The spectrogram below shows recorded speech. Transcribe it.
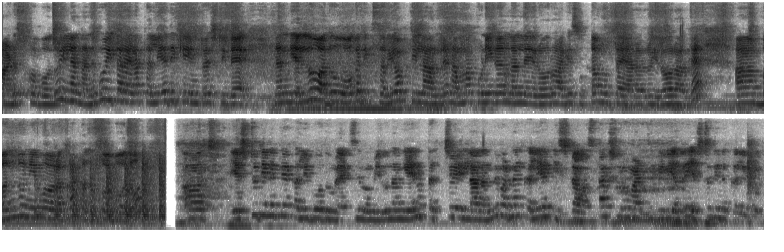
ಮಾಡಿಸ್ಕೋಬಹುದು ಇಲ್ಲ, ನನಗೂ ಈ ತರ ಎಲ್ಲ ಕಲಿಯೋದಕ್ಕೆ ಇಂಟ್ರೆಸ್ಟ್ ಇದೆ. ನನ್ಗೆ ಎಲ್ಲೂ ಅದು ಹೋಗೋದಿಕ್ಕೆ ಸರಿ ಹೋಗ್ತಿಲ್ಲ ಅಂದ್ರೆ ನಮ್ಮ ಕುಣಿಗಲ್ಲಲ್ಲೇ ಇರೋರು, ಹಾಗೆ ಸುತ್ತಮುತ್ತ ಯಾರಾದ್ರೂ ಇರೋರಾದ್ರೆ ಬಂದು ನೀವು ಅವ್ರ ಹತ್ರ ಕಲಿಸ್ಕೋಬಹುದು ಎಷ್ಟು ದಿನಕ್ಕೆ ಕಲಿಬಹುದು ಮ್ಯಾಕ್ಸಿಮಮ್ ಇದು ನಂಗೆ ಏನು ಟಚ್ಚೇ ಇಲ್ಲ. ನನಗೆ ಬಟ್ ನಂಗೆ ಕಲಿಯಕ್ಕೆ ಇಷ್ಟ. ಹೊಸ್ದಾಗಿ ಶುರು ಮಾಡ್ತಿದ್ದೀವಿ ಅಂದ್ರೆ ಎಷ್ಟು ದಿನಕ್ಕೆ ಕಲಿಬಹುದು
